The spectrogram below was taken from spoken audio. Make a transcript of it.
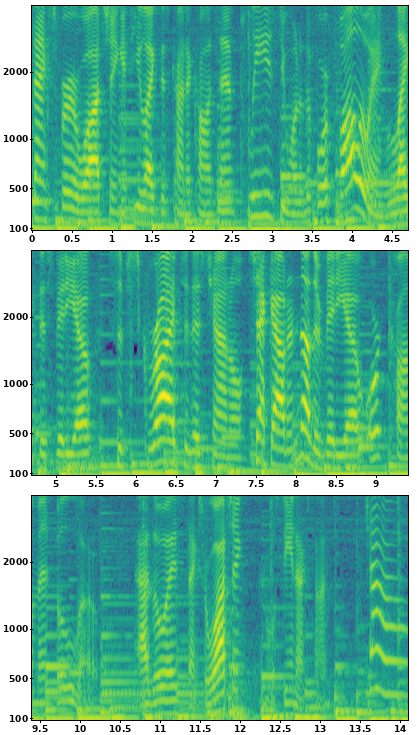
Thanks for watching. If you like this kind of content, please do one of the four following. Like this video, subscribe to this channel, check out another video, or comment below. As always, thanks for watching, and we'll see you next time. Ciao!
